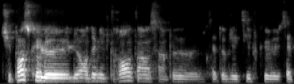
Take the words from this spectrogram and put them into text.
Tu penses que le, en 2030, hein, c'est un peu cet objectif, que cette,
